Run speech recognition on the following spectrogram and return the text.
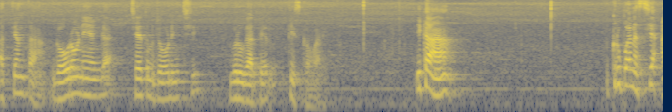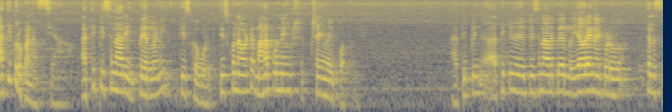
అత్యంత గౌరవనీయంగా చేతులు జోడించి గురువుగారి పేరు తీసుకోవాలి. ఇక కృపణస్య అతి కృపణస్య అతి పిసినారి పేర్లని తీసుకోకూడదు. తీసుకున్నామంటే మన పుణ్యం క్ష- క్షయమైపోతుంది. అతి పి అతి పిసినారి పేర్లు ఎవరైనా ఇప్పుడు తెలుసు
